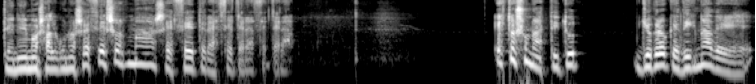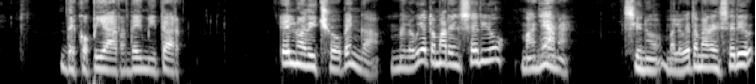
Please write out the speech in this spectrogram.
tenemos algunos excesos más, etcétera, etcétera, etcétera. Esto es una actitud, yo creo que digna de, de copiar, de imitar. Él no ha dicho, venga, me lo voy a tomar en serio mañana, sino me lo voy a tomar en serio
